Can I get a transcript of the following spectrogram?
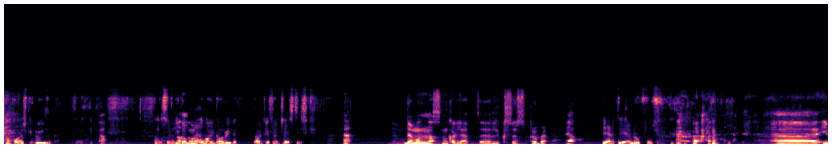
så får jeg skal ud. Ja. Så, så vi går meget højt op i det, og det er fantastisk. Det må man nesten kalle et eh, luksusproblem. Ja. Ja, det er luksus. Eh, i,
